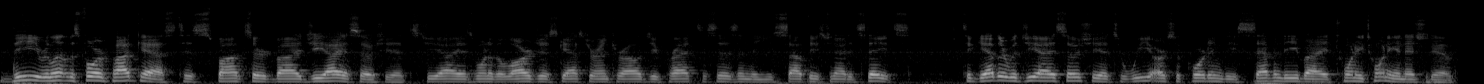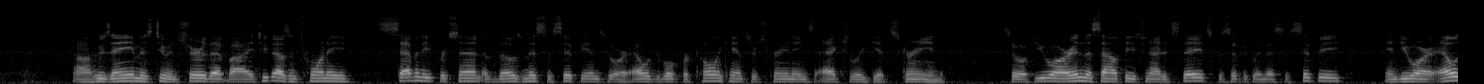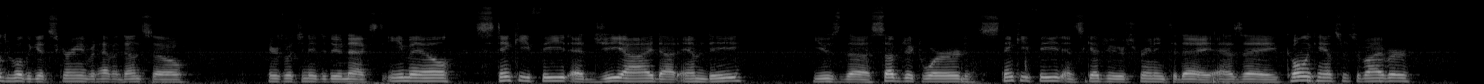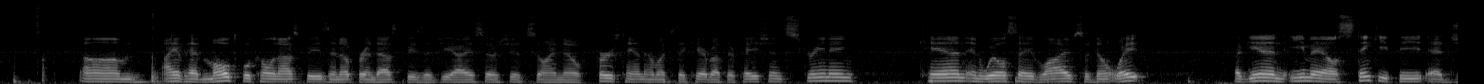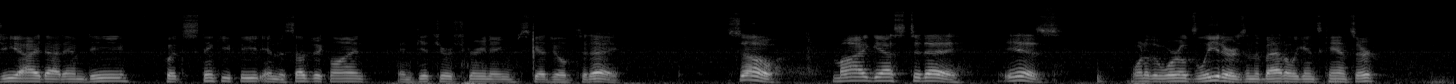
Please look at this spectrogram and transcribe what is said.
The Relentless Forward podcast is sponsored by GI Associates. GI is one of the largest gastroenterology practices in the southeast United States. Together with GI Associates, we are supporting the 70 by 2020 initiative, uh, whose aim is to ensure that by 2020, 70% of those Mississippians who are eligible for colon cancer screenings actually get screened. So if you are in the southeast United States, specifically Mississippi, and you are eligible to get screened but haven't done so, here's what you need to do next. Email stinkyfeet at gi.md. Use the subject word stinky feet and schedule your screening today. As a colon cancer survivor, um, I have had multiple colonoscopies and upper endoscopies at GI Associates, so I know firsthand how much they care about their patients. Screening can and will save lives, so don't wait. Again, email stinkyfeet at gi.md. Put stinky feet in the subject line and get your screening scheduled today. So, my guest today is one of the world's leaders in the battle against cancer.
